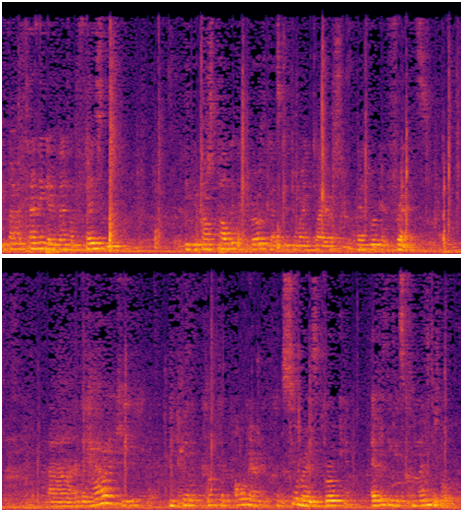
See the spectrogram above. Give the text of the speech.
If I'm attending an event on Facebook, it becomes public and broadcasted to my entire network and friends. Uh, and the hierarchy between content owner and consumer is broken. Everything is commentable,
